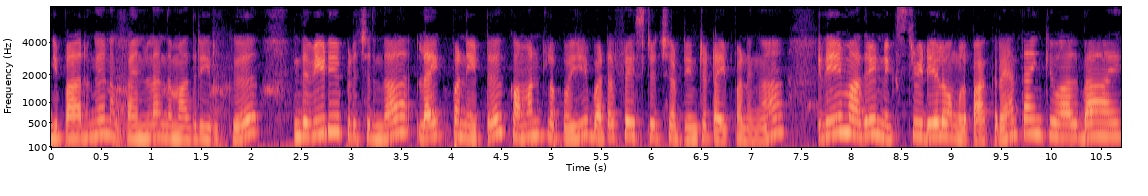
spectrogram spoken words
இங்கே பாருங்கள் எனக்கு ஃபைனலாக இந்த மாதிரி இருக்குது இந்த வீடியோ பிடிச்சிருந்தா லைக் பண்ணிவிட்டு கமெண்ட்டில் போய் பட்டர்ஃப்ளை ஸ்டிச் அப்படின்ட்டு டைப் பண்ணுங்கள் இதே மாதிரி நெக்ஸ்ட் வீடியோவில் உங்களை பார்க்குறேன் தேங்க்யூ ஆல் பாய்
